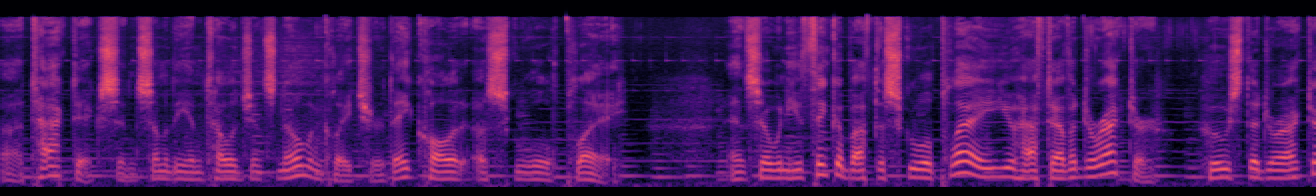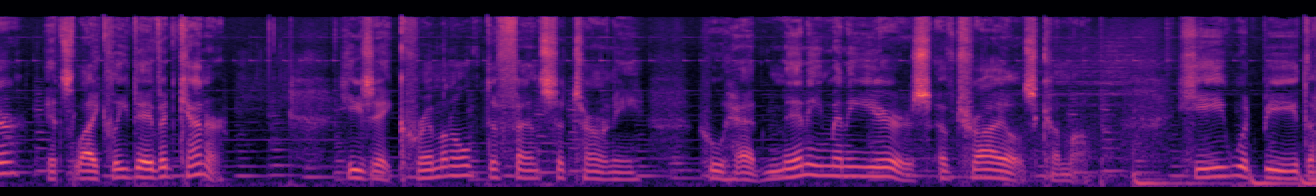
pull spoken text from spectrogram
uh, tactics and some of the intelligence nomenclature. They call it a school play. And so when you think about the school play, you have to have a director. Who's the director? It's likely David Kenner. He's a criminal defense attorney who had many, many years of trials come up. He would be the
